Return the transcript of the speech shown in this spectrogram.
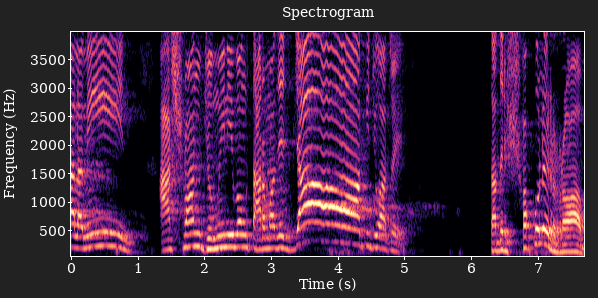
আলামিন, আসমান, জমিন এবং তার মাঝে যা কিছু আছে, তাদের সকলের রব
